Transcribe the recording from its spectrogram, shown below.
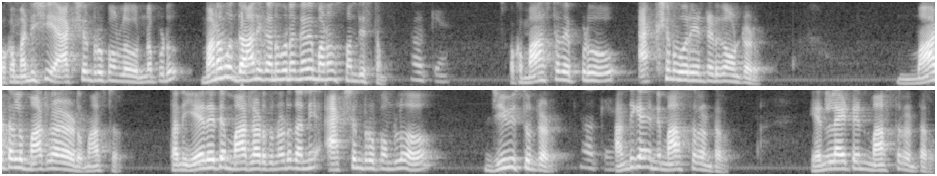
ఒక మనిషి యాక్షన్ రూపంలో ఉన్నప్పుడు మనము దానికి అనుగుణంగానే మనం స్పందిస్తాం. ఒక మాస్టర్ ఎప్పుడు యాక్షన్ ఓరియంటెడ్గా ఉంటాడు. మాటలు మాట్లాడాడు మాస్టర్. తను ఏదైతే మాట్లాడుతున్నాడో దాన్ని యాక్షన్ రూపంలో జీవిస్తుంటాడు. అందుకే ఆయన్ని మాస్టర్ అంటారు. ఎన్లైటెన్ మాస్టర్ అంటారు.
